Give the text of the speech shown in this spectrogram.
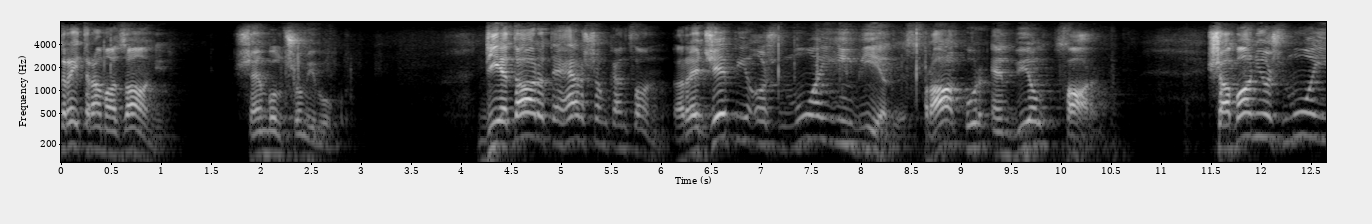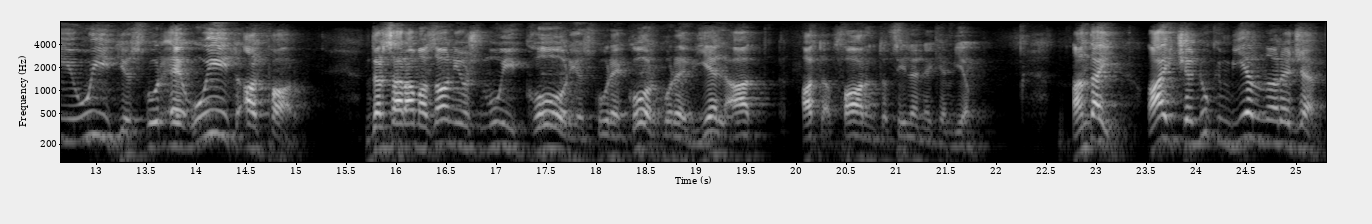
drejt Ramazanit. Shembull shumë i bukur. Dijetarët e hershëm kanë thonë, Rexhepi është muaji i mbjelljes, pra kur e mbjell farën. Shabani është muaji i ujitjes, kur e ujit atë farë. Ndërsa Ramazani është muaji i korrjes, kur e korr, kur e vjel atë atë farën të cilën e ke mbjellë. Andaj, ai që nuk mbjell në Rexhep,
